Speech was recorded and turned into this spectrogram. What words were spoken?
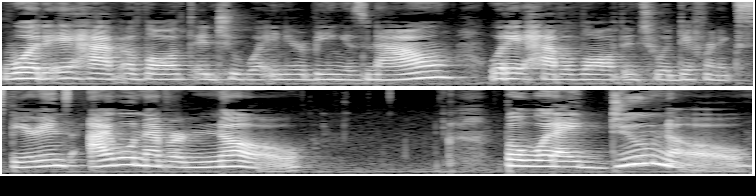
Would it have evolved into what in your being is now? Would it have evolved into a different experience? I will never know. But what I do know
